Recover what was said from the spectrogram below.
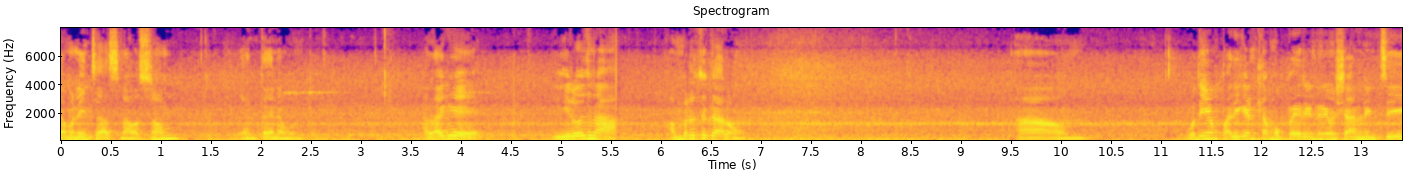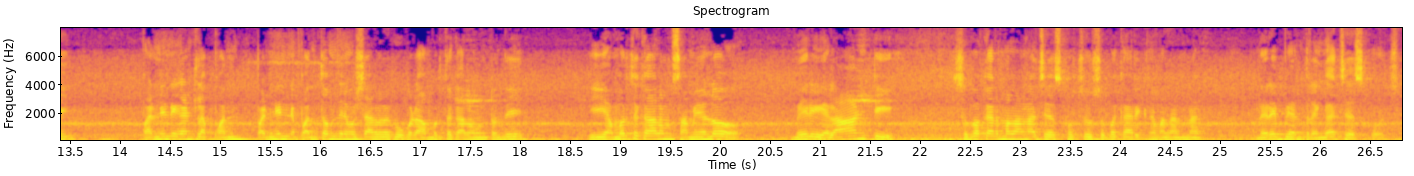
గమనించాల్సిన అవసరం ఎంతైనా ఉంటుంది. అలాగే ఈ రోజున అమృతకాలం ఉదయం పది గంటల ముప్పై రెండు నిమిషాల నుంచి పన్నెండు గంటల పన్ పన్నెండు పంతొమ్మిది నిమిషాల వరకు కూడా అమృతకాలం ఉంటుంది. ఈ అమృతకాలం సమయంలో మీరు ఎలాంటి శుభకర్మలన్నా చేసుకోవచ్చు శుభ కార్యక్రమాలన్నా నిరభ్యంతరంగా చేసుకోవచ్చు.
